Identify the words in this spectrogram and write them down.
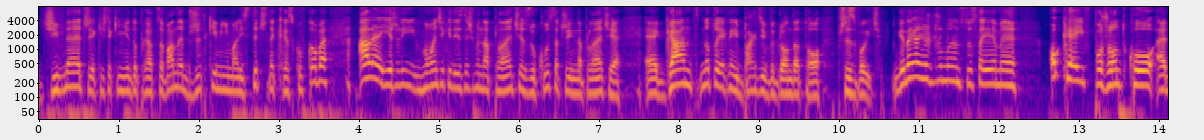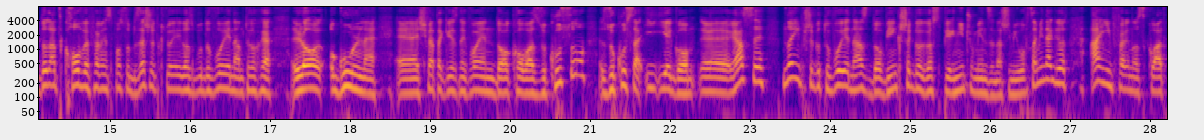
dziwne, czy jakieś takie niedopracowane, brzydkie, minimalistyczne, kreskówkowe, ale jeżeli w momencie, kiedy jesteśmy na planecie Zukusa, czyli na planecie e, Gant, no to jak najbardziej wygląda to przyzwoicie. Generalnie rzecz ujmując, dostajemy ok, w porządku, e, dodatkowy w pewien sposób zeszyt, który rozbudowuje nam trochę lore ogólne e, świata Gwiezdnych Wojen dookoła Zukusu, Zukusa i jego e, rasy, no i przygotowuje nas do większego rozpierniczu między naszymi łowcami nagród, a Inferno Skład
